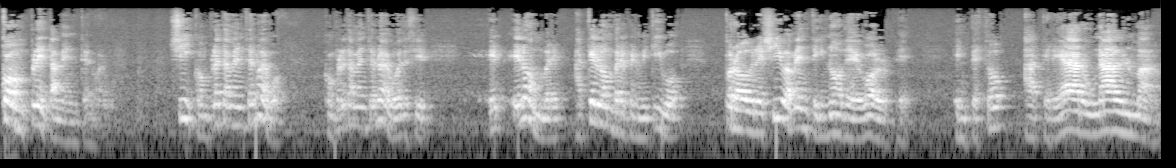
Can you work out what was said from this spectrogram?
completamente nuevo. Sí, completamente nuevo, completamente nuevo, es decir, el, hombre, aquel hombre primitivo, progresivamente y no de golpe, empezó a crear un alma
